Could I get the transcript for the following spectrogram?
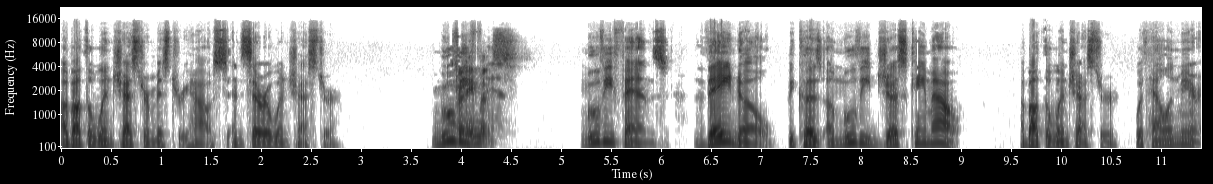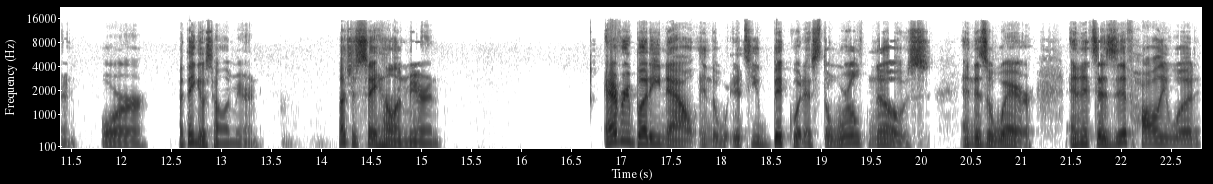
about the Winchester Mystery House and Sarah Winchester. Movie fans, movie fans, they know because a movie just came out about the Winchester with Helen Mirren, or I think it was Helen Mirren. Let's just say Helen Mirren. Everybody now in the it's ubiquitous. The world knows and is aware, and it's as if Hollywood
